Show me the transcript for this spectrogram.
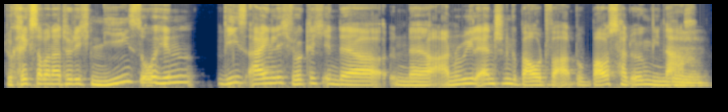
Du kriegst aber natürlich nie so hin, wie es eigentlich wirklich in der, in der Unreal Engine gebaut war. Du baust halt irgendwie nach. Mhm.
